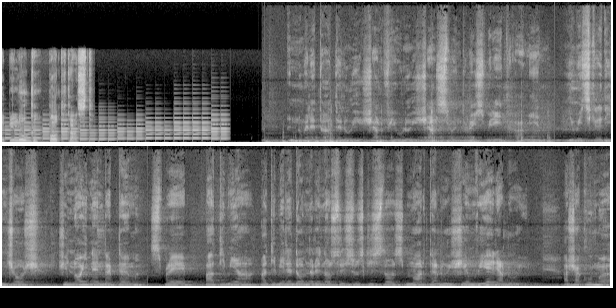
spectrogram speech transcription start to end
Epilog Podcast În numele Tatălui și al Fiului și al Sfântului Spirit. Amin. Iubiți credincioși, și noi ne îndreptăm spre patimia, patimile Domnului nostru Isus Hristos, moartea Lui și învierea Lui. Așa cum uh,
